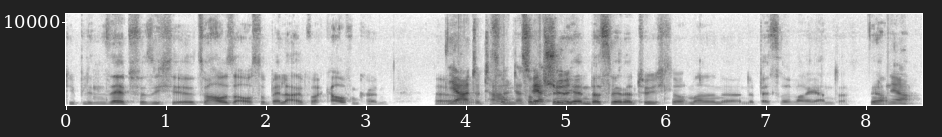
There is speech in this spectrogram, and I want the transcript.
die Blinden selbst für sich äh, zu Hause auch so Bälle einfach kaufen können. äh, ja, total. Zum, das wäre schön. das wäre natürlich nochmal eine, eine bessere Variante. Ja. Ja,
